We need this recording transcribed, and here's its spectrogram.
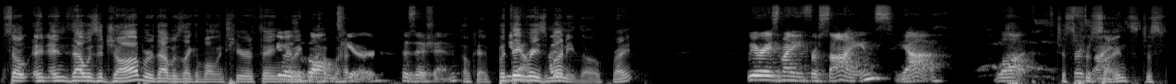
So and, and that was a job or that was like a volunteer thing? it was Like, a wha- wha- volunteer position. Okay, but You they know, raise I- money though, right? We raised money for signs. Yeah, lots. Just for for, signs. signs, just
